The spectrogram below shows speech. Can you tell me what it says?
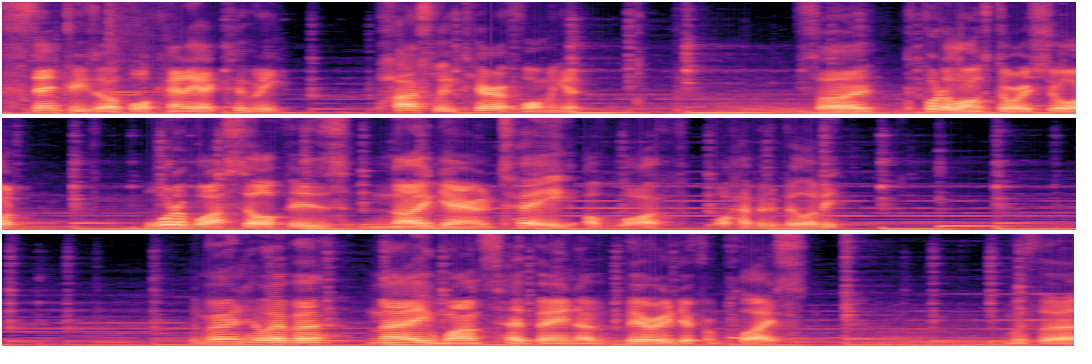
centuries of volcanic activity, partially terraforming it. So, to put a long story short, water by itself is no guarantee of life or habitability. The moon, however, may once have been a very different place, with a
